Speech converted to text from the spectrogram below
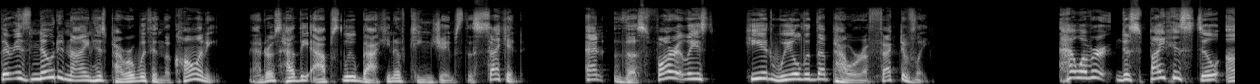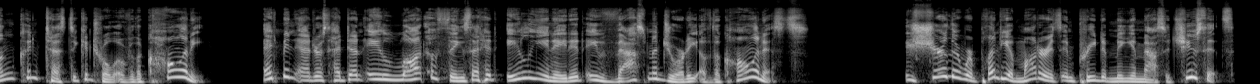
There is no denying his power within the colony. Andros had the absolute backing of King James II, and thus far at least, he had wielded that power effectively. However, despite his still uncontested control over the colony, Edmund Andros had done a lot of things that had alienated a vast majority of the colonists. Sure, there were plenty of moderates in pre Dominion Massachusetts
